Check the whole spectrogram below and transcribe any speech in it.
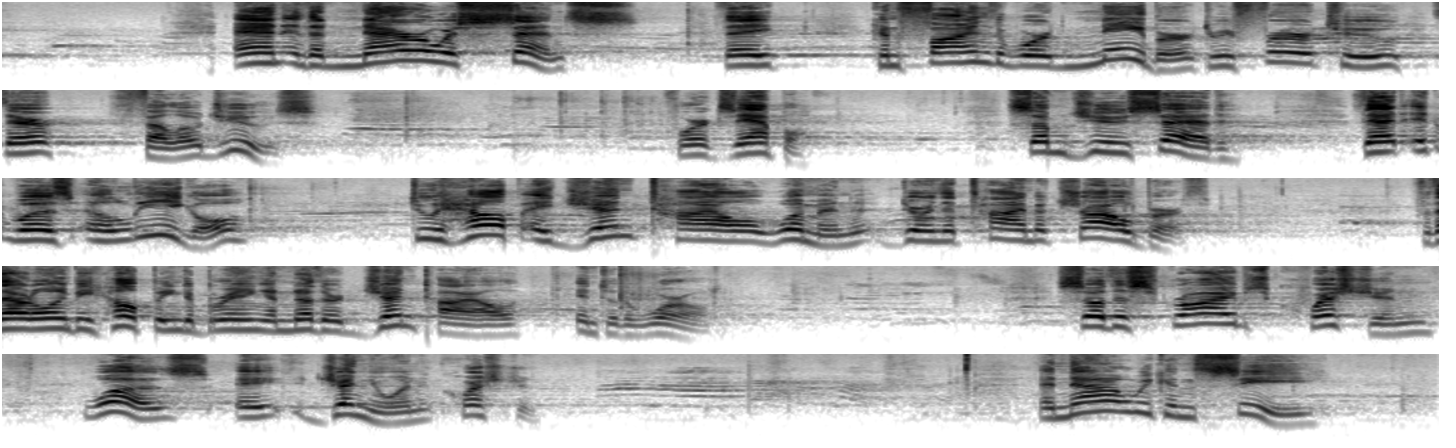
And in the narrowest sense, they confined the word neighbor to refer to their fellow Jews. For example, some Jews said that it was illegal to help a Gentile woman during the time of childbirth, for that would only be helping to bring another Gentile into the world. So the scribe's question was a genuine question. And now we can see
